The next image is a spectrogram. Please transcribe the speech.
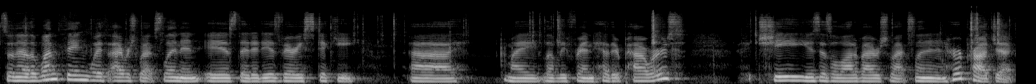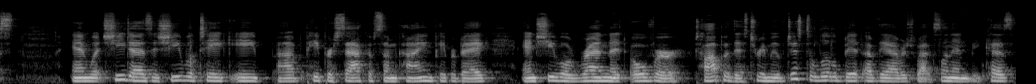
So now the one thing with Irish wax linen is that it is very sticky. Uh, my lovely friend Heather Powers she uses a lot of Irish wax linen in her projects. And what she does is she will take a uh, paper sack of some kind, paper bag, and she will run it over top of this to remove just a little bit of the Irish wax linen because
